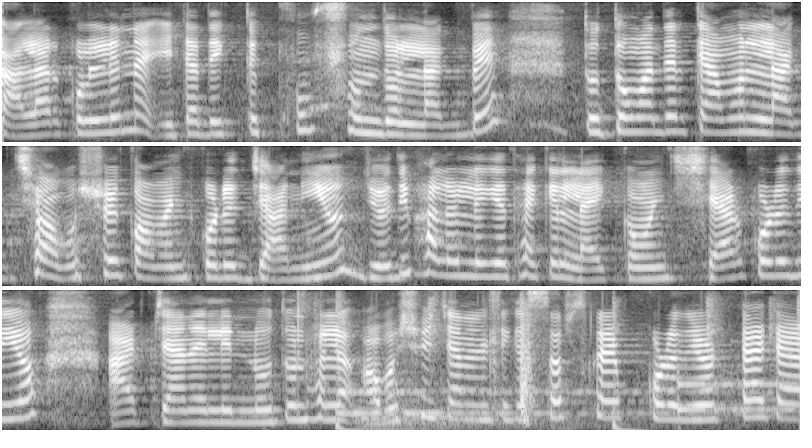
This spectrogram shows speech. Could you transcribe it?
কালার করলে না, এটা দেখতে খুব সুন্দর লাগবে। তো তোমাদের কেমন লাগছে অবশ্যই কমেন্ট করে জানিও। যদি ভালো লেগে থাকে লাইক কমেন্ট শেয়ার করে দিও। আর চ্যানেলে নতুন হলে অবশ্যই চ্যানেলটিকে সাবস্ক্রাইব করে দিও। টাটা!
